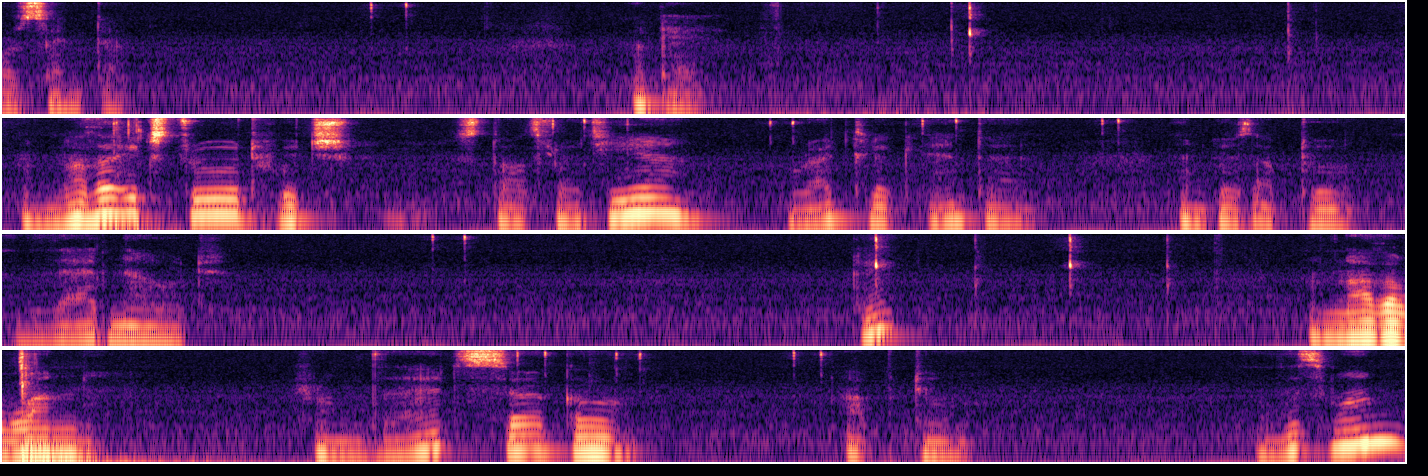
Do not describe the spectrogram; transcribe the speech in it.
or center. Okay another extrude which starts right here. Right click enter and goes up to that node. Okay. Another one from that circle up to this one.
